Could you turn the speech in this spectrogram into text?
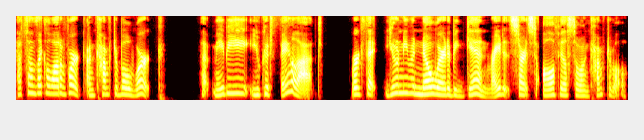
That sounds like a lot of work, uncomfortable work that maybe you could fail at, work that you don't even know where to begin, right? It starts to all feel so uncomfortable.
